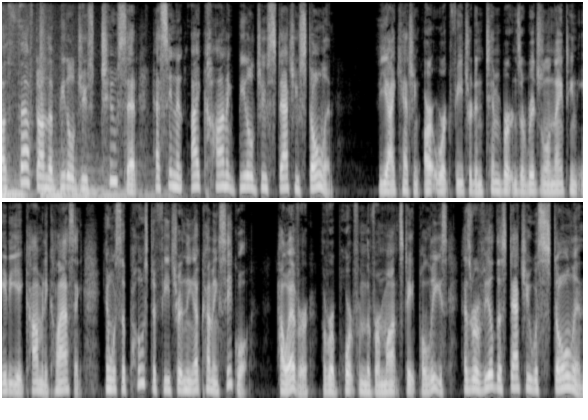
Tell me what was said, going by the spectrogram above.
A theft on the Beetlejuice 2 set has seen an iconic Beetlejuice statue stolen. The eye catching artwork featured in Tim Burton's original 1988 comedy classic and was supposed to feature in the upcoming sequel. However, a report from the Vermont State Police has revealed the statue was stolen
